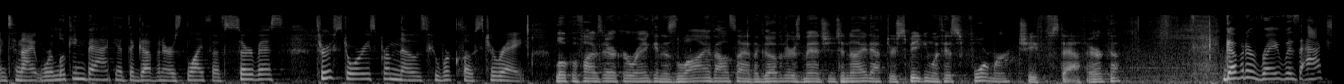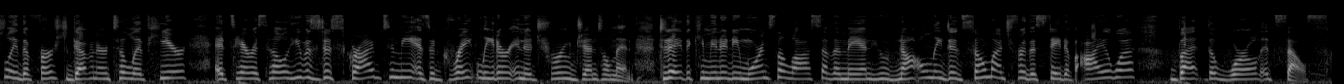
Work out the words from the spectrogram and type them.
And tonight we're looking back at the governor's life of service through stories from those who were close to Ray. Local 5's Erica Rankin is live outside of the governor's mansion tonight after speaking with his former chief of staff. Erica? Governor Ray was actually the first governor to live here at Terrace Hill. He was described to me as a great leader and a true gentleman. Today, the community mourns the loss of a man who not only did so much for the state of Iowa, but the world itself.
